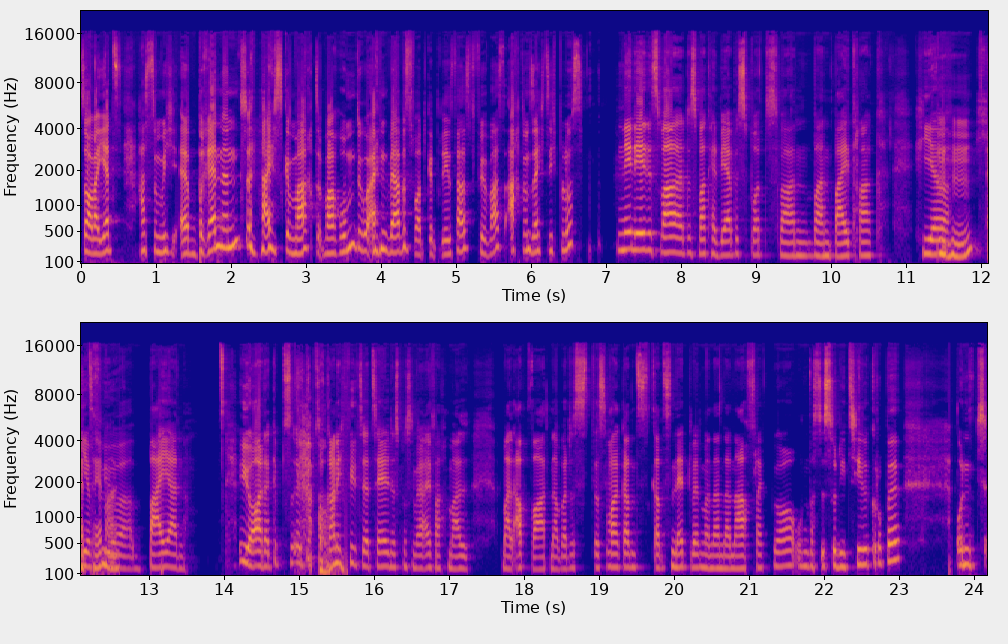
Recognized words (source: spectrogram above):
So, aber jetzt hast du mich äh, brennend heiß gemacht, warum du einen Werbespot gedreht hast. Für was? 68 plus? Nee, nee, das war, das war kein Werbespot, das war ein, war ein Beitrag hier, mhm. hier für mal. Bayern. Ja, da gibt es äh, gibt's auch gar nicht viel zu erzählen. Das müssen wir einfach mal mal abwarten. Aber das, das war ganz, ganz nett, wenn man dann danach fragt, ja, und was ist so die Zielgruppe? Und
